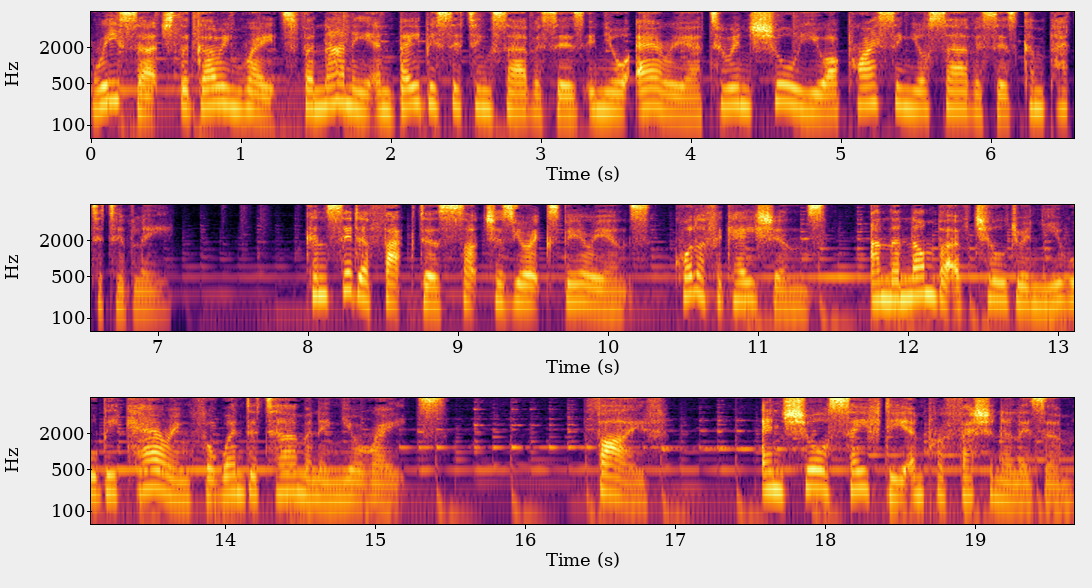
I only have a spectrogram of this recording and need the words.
Research the going rates for nanny and babysitting services in your area to ensure you are pricing your services competitively. Consider factors such as your experience, qualifications, and the number of children you will be caring for when determining your rates. 5. Ensure safety and professionalism.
